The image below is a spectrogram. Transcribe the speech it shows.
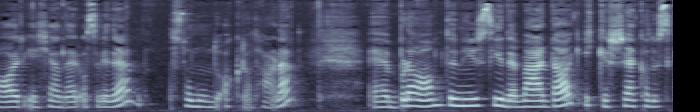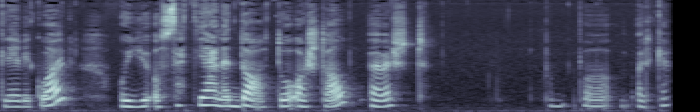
har', 'jeg kjenner' osv. Som om du akkurat har det. Eh, bla om til ny side hver dag. Ikke se hva du skrev i går. Og sett gjerne dato og årstall øverst på, på arket.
